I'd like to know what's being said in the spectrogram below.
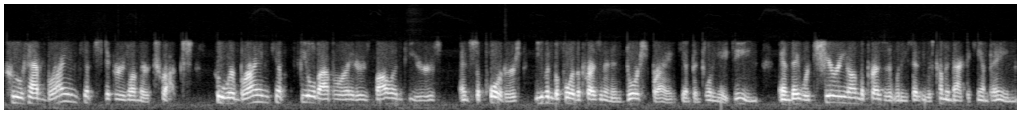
who have Brian Kemp stickers on their trucks, who were Brian Kemp field operators, volunteers, and supporters even before the president endorsed Brian Kemp in 2018, and they were cheering on the president when he said he was coming back to campaign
